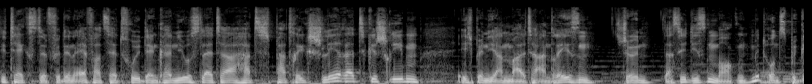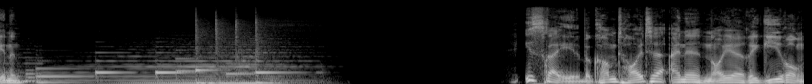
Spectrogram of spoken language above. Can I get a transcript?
Die Texte für den FAZ Frühdenker Newsletter hat Patrick Schleret geschrieben. Ich bin Jan Malte Andresen. Schön, dass Sie diesen Morgen mit uns beginnen. Israel bekommt heute eine neue Regierung.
